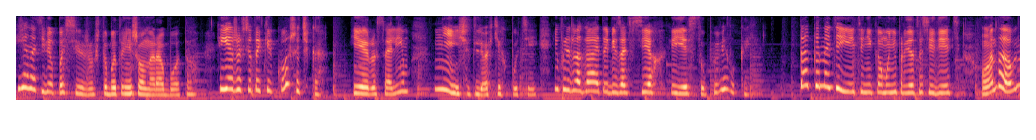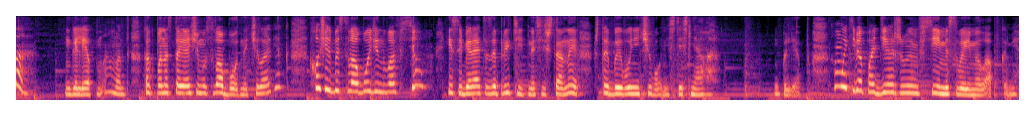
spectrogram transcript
я на тебе посижу, чтобы ты не шел на работу. Я же все-таки кошечка. Иерусалим не ищет легких путей и предлагает обязать всех есть суп вилкой. Так и на диете никому не придется сидеть. Удобно. Глеб Мамонт, как по-настоящему свободный человек, хочет быть свободен во всем и собирается запретить носить штаны, чтобы его ничего не стесняло. Глеб, мы тебя поддерживаем всеми своими лапками.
